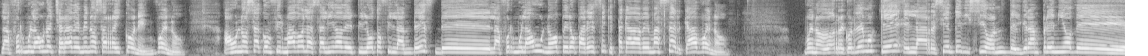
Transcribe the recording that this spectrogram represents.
la Fórmula 1 echará de menos a Raikkonen. Bueno, aún no se ha confirmado la salida del piloto finlandés de la Fórmula 1, pero parece que está cada vez más cerca. Bueno, bueno, recordemos que en la reciente edición del Gran Premio de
